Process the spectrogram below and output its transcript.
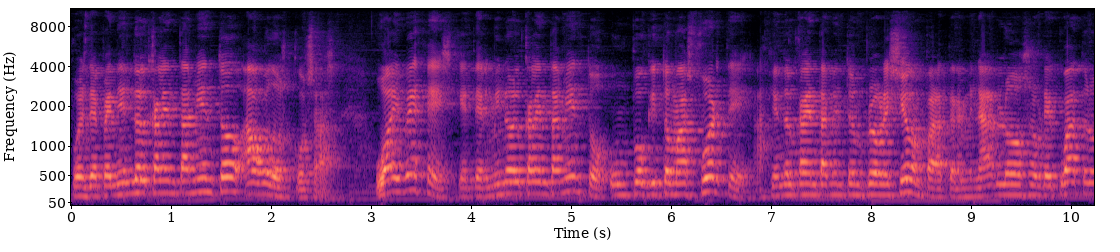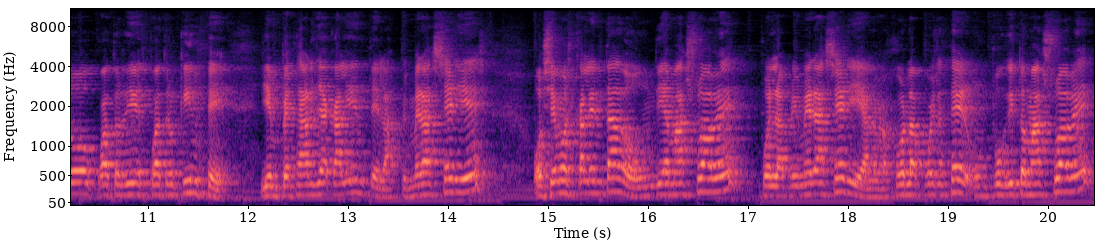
pues dependiendo del calentamiento hago dos cosas. O hay veces que termino el calentamiento un poquito más fuerte, haciendo el calentamiento en progresión para terminarlo sobre 4, 4.10, 4.15 y empezar ya caliente las primeras series. O si hemos calentado un día más suave, pues la primera serie a lo mejor la puedes hacer un poquito más suave,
